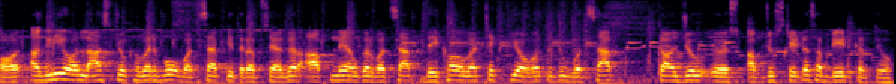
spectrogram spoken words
और अगली और लास्ट जो खबर है वो व्हाट्सएप की तरफ़ से। अगर आपने अगर व्हाट्सएप देखा होगा चेक किया होगा तो जो व्हाट्सएप का जो आप जो स्टेटस अपडेट करते हो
